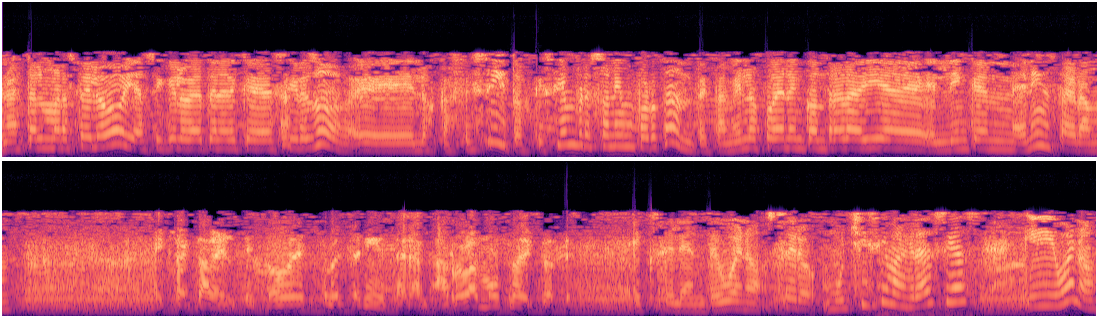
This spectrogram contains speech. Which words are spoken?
no está el Marcelo hoy, así que lo voy a tener que decir yo. Eh, los cafecitos, que siempre son importantes, también los pueden encontrar ahí eh, el link en, en, Instagram. Exactamente, todo esto está en Instagram, arroba monstruo de closet. Excelente. Bueno, Cero, muchísimas gracias. Y bueno,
